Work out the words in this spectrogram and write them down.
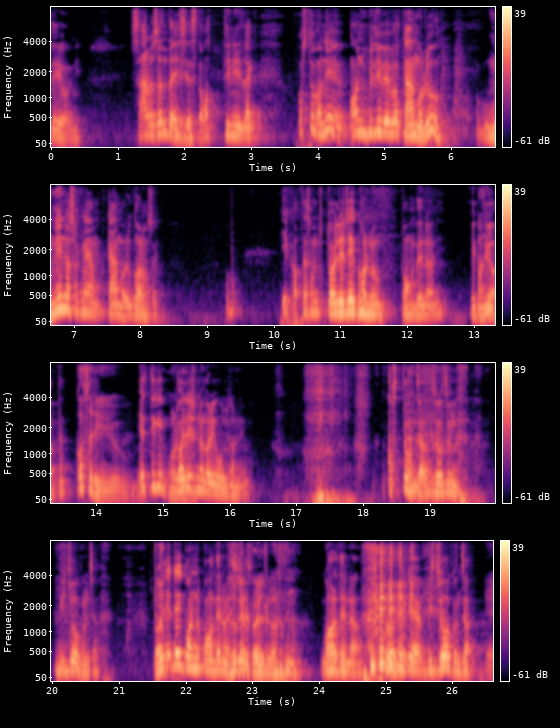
त्यही हो नि। साह्रो छ नि त एसएस त अति नै लाइक कस्तो भने अनबिलिभेबल कामहरू हुनै नसक्ने काम- कामहरू गराउँछ। अब एक हप्तासम्म त टोइलेटै गर्नु पाउँदैन अनि। एक दुई? हप्ता। कसरी यत्तिकै टोइलेट नगरी होल्ड गर्ने हो। कस्तो हुन्छ होला सोचौँ न। बिजोक हुन्छ। टोइलेटै गर्नु पाउँदैन लुकेर टोइलेट गर्दैन? गर्दैन। हुन्छ क्या? बिजोक हुन्छ। ए।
